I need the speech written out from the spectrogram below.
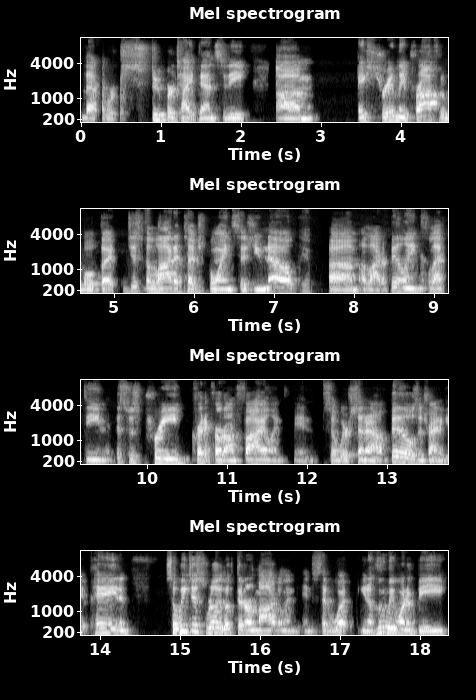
that were super tight density, um, extremely profitable, but just a lot of touch points, as you know, yep. um, a lot of billing, collecting. This was pre credit card on file. And, and so we are sending out bills and trying to get paid. And so we just really looked at our model and, and said, what, you know, who do we want to be?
